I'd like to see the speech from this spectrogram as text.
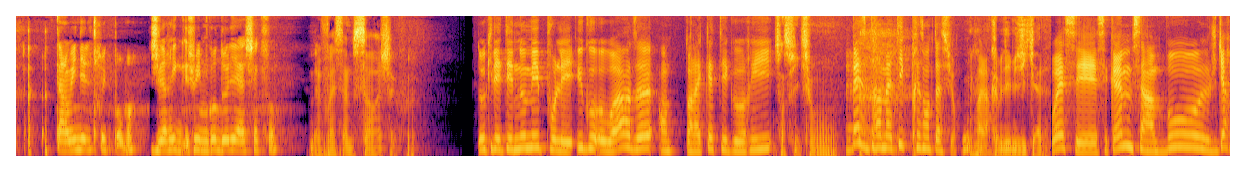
T'as ruiné le truc pour moi. Je vais, rig- je vais me gondoler à chaque fois. La voix, ça me sort à chaque fois. Donc il a été nommé pour les Hugo Awards en- dans la catégorie Science-fiction, Best Dramatique Présentation. Voilà. comédie musicale. Ouais, c'est c'est quand même c'est un beau. Je veux dire,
